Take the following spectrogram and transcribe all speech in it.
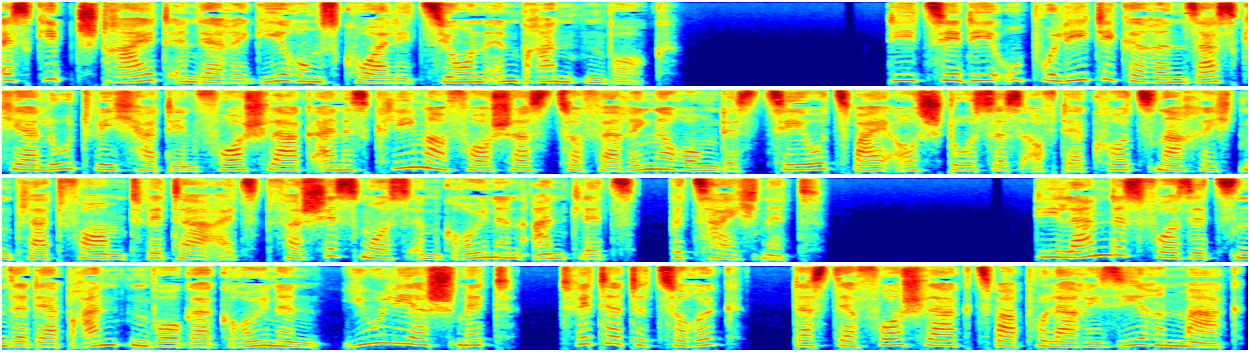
Es gibt Streit in der Regierungskoalition in Brandenburg. Die CDU-Politikerin Saskia Ludwig hat den Vorschlag eines Klimaforschers zur Verringerung des CO2-Ausstoßes auf der Kurznachrichtenplattform Twitter als Faschismus im grünen Antlitz bezeichnet. Die Landesvorsitzende der Brandenburger Grünen, Julia Schmidt, twitterte zurück, dass der Vorschlag zwar polarisieren mag,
